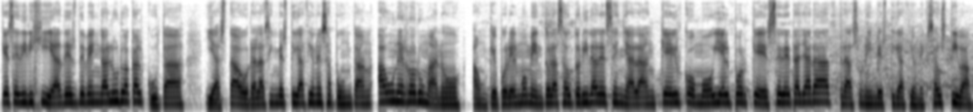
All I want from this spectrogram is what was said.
que se dirigía desde Bengaluru a Calcuta y hasta ahora las investigaciones apuntan a un error humano, aunque por el momento las autoridades señalan que el cómo y el por qué se detallará tras una investigación exhaustiva.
